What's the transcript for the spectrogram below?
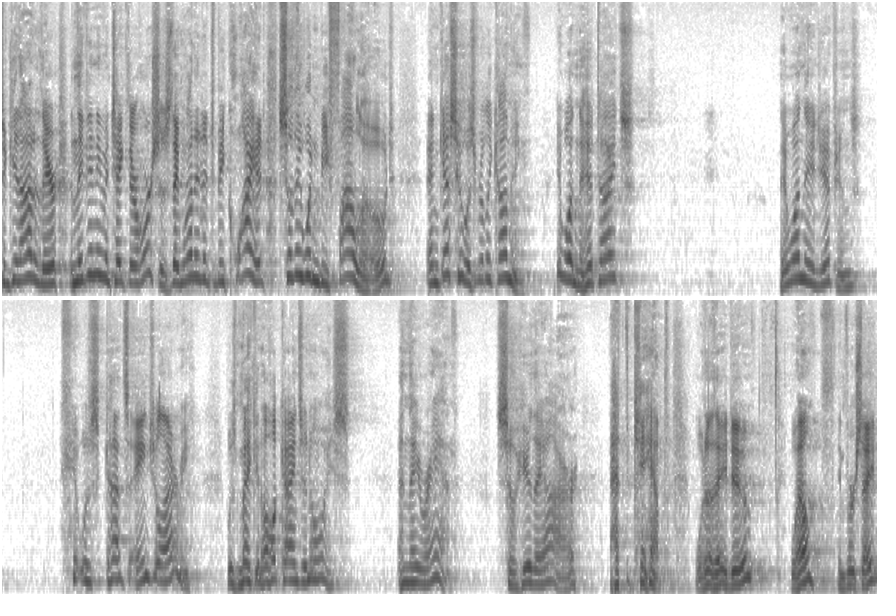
to get out of there, and they didn't even take their horses. They wanted it to be quiet so they wouldn't be followed. And guess who was really coming? It wasn't the Hittites, it wasn't the Egyptians. It was God's angel army was making all kinds of noise. And they ran. So here they are at the camp. What do they do? Well, in verse 8,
